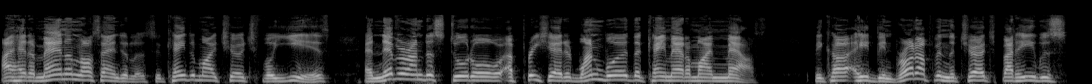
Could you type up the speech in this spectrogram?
I had a man in Los Angeles who came to my church for years and never understood or appreciated one word that came out of my mouth because he'd been brought up in the church, but he was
